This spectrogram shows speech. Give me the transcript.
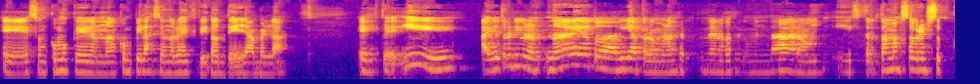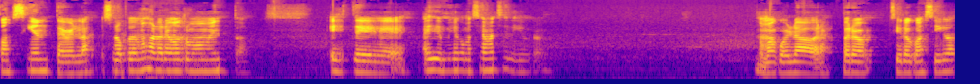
eh, son como que una compilación de los escritos de ella, ¿verdad? Este, y hay otro libro, no lo he leído todavía, pero me lo, me lo recomendaron, y se trata más sobre el subconsciente, ¿verdad? Eso lo podemos hablar en otro momento este, ay Dios mío, ¿cómo se llama ese libro? No me acuerdo ahora, pero si lo consigo,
